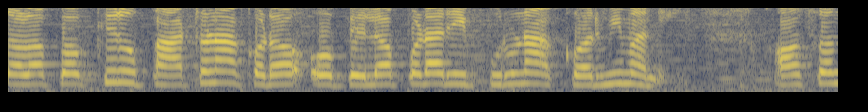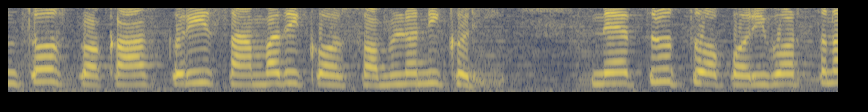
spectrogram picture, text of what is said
ଦଳ ପକ୍ଷରୁ ପାଟଣାଗଡ଼ ଓ ବେଲପଡ଼ାରେ ପୁରୁଣା କର୍ମୀମାନେ ଅସନ୍ତୋଷ ପ୍ରକାଶ କରି ସାମ୍ବାଦିକ ସମ୍ମିଳନୀ କରି ନେତୃତ୍ୱ ପରିବର୍ତ୍ତନ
